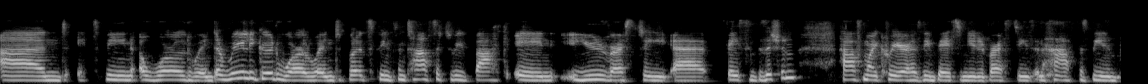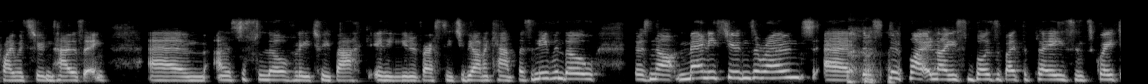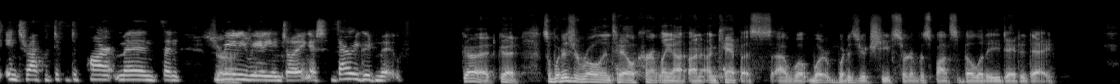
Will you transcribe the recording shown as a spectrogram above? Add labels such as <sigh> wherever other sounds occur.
And it's been a whirlwind, a really good whirlwind, but it's been fantastic to be back in university uh, facing position. Half my career has been based in universities and half has been in private student housing. Um, and it's just lovely to be back in a university, to be on a campus. And even though there's not many students around, uh, there's still <laughs> quite a nice buzz about the place. And it's great to interact with different departments and sure. really, really enjoying it. Very good move. Good, good. So, what does your role entail currently on, on, on campus? Uh, what, what, what is your chief sort of responsibility day to day?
